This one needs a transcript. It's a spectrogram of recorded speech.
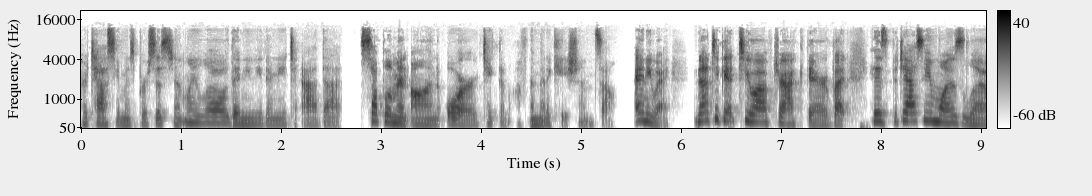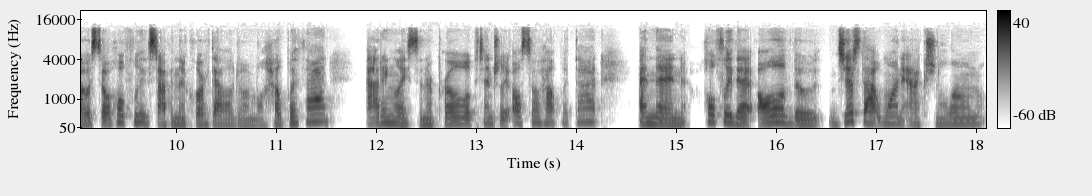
potassium is persistently low, then you either need to add that supplement on or take them off the medication. So, anyway, not to get too off track there, but his potassium was low. So, hopefully, stopping the chlorthalidone will help with that. Adding lisinopril will potentially also help with that. And then hopefully, that all of those, just that one action alone,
